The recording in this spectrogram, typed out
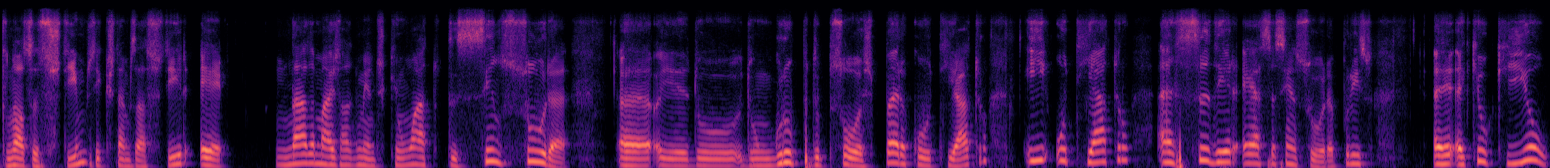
que nós assistimos e que estamos a assistir é nada mais nada menos que um ato de censura uh, do, de um grupo de pessoas para com o teatro e o teatro a ceder a essa censura. Por isso, uh, aquilo que eu,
